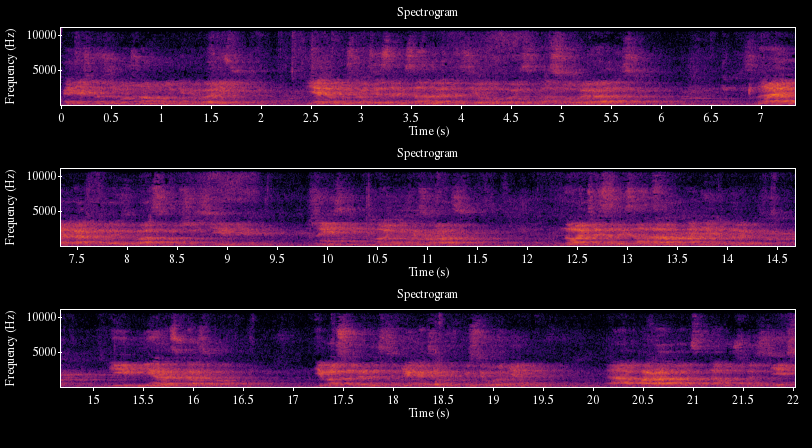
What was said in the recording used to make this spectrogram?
конечно же, можно о многих говорить. Я думаю, что отец Александр это сделал бы с особой радостью, зная каждого из вас, ваши семьи, жизни многих из вас. Но отец Александр о некоторых и мне рассказывал, и в особенности мне хотелось бы сегодня а, порадоваться тому, что здесь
